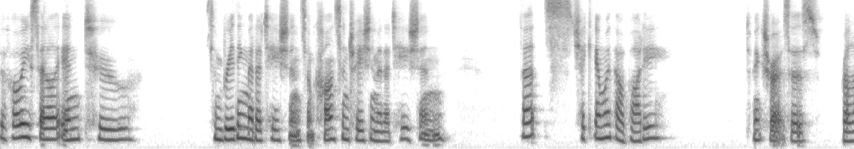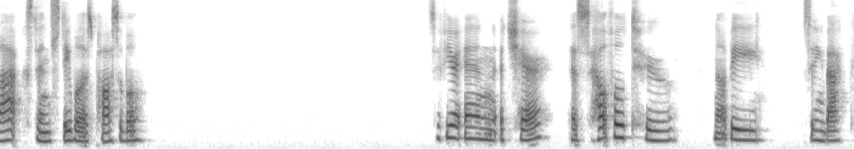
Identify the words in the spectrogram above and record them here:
before we settle into some breathing meditation, some concentration meditation, let's check in with our body to make sure it's as relaxed and stable as possible. So, if you're in a chair, it's helpful to not be sitting back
